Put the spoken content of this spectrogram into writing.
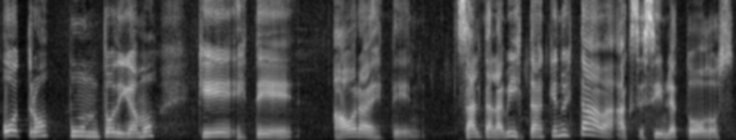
otro punto, digamos, que este, ahora este, salta a la vista, que no estaba accesible a todos.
